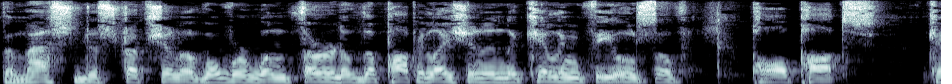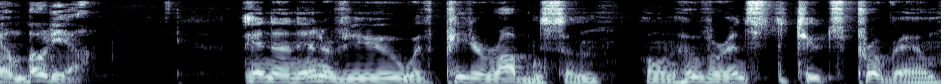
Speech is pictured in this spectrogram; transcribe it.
The mass destruction of over one third of the population in the killing fields of Pol Pot's Cambodia. In an interview with Peter Robinson on Hoover Institute's program,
